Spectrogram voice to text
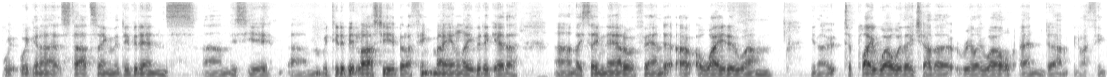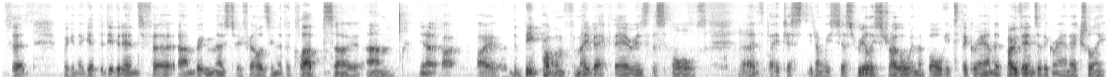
we, are going to start seeing the dividends um, this year. Um, we did a bit last year, but I think May and Lever together, um, they seem now to have found a, a way to, um, you know, to play well with each other really well. And um, you know, I think that we're going to get the dividends for bringing those two fellas into the club. So, you know. I, I, the big problem for me back there is the smalls. Uh, they just, you know, we just really struggle when the ball hits the ground at both ends of the ground. Actually,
